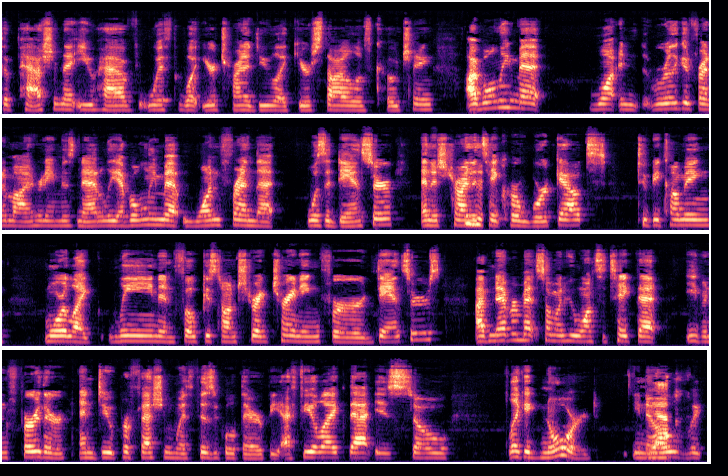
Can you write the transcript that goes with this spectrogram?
the passion that you have with what you're trying to do, like your style of coaching. I've only met one and a really good friend of mine. Her name is Natalie. I've only met one friend that was a dancer and is trying to mm-hmm. take her workouts to becoming more like lean and focused on strength training for dancers. I've never met someone who wants to take that even further and do a profession with physical therapy. I feel like that is so like ignored, you know, Yeah. like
